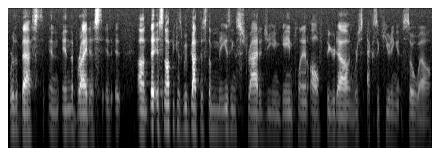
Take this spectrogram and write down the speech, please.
we're the best and, and the brightest. It, it, um, it's not because we've got this amazing strategy and game plan all figured out and we're just executing it so well.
